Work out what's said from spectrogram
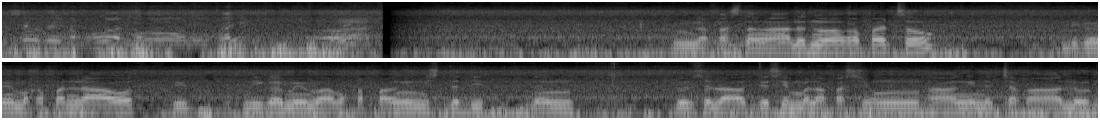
Siya rin ako, ano, okay? Ang lakas ng alon mga kaparts oh. Hindi kami makapanlaot. Di, hindi kami makapangingisda dit ng doon sa laot kasi malakas yung hangin at saka alon.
